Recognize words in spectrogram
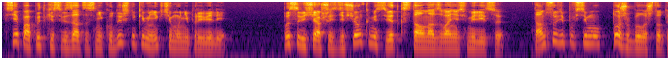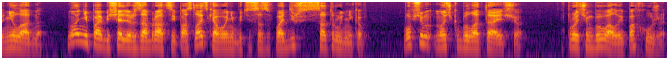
Все попытки связаться с никудышниками ни к чему не привели. Посовещавшись с девчонками, Светка стала названивать в милицию. Там, судя по всему, тоже было что-то неладно. Но они пообещали разобраться и послать кого-нибудь из освободившихся сотрудников. В общем, ночка была та еще. Впрочем, бывало и похуже.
